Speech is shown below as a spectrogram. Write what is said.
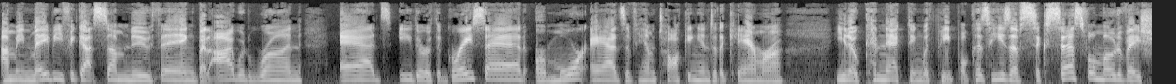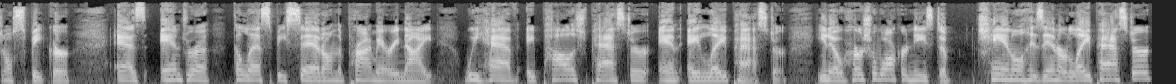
I mean, maybe if you got some new thing, but I would run ads, either the Grace ad or more ads of him talking into the camera you know, connecting with people because he's a successful motivational speaker. As Andra Gillespie said on the primary night, we have a polished pastor and a lay pastor. You know, Herschel Walker needs to channel his inner lay pastor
